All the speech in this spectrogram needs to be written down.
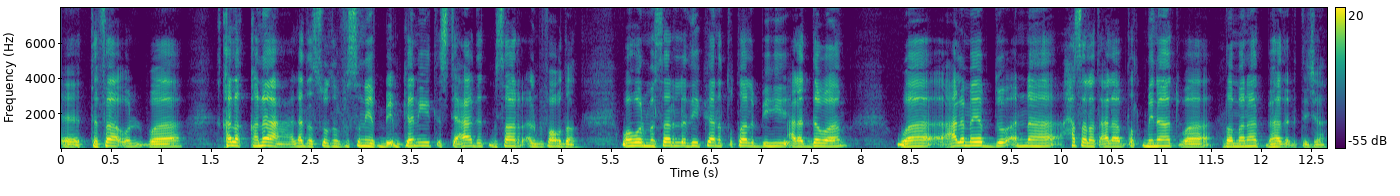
التفاؤل وخلق قناعة لدى السلطة الفلسطينية بإمكانية استعادة مسار المفاوضات وهو المسار الذي كانت تطالب به على الدوام وعلى ما يبدو أنها حصلت على تطمينات وضمانات بهذا الاتجاه.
